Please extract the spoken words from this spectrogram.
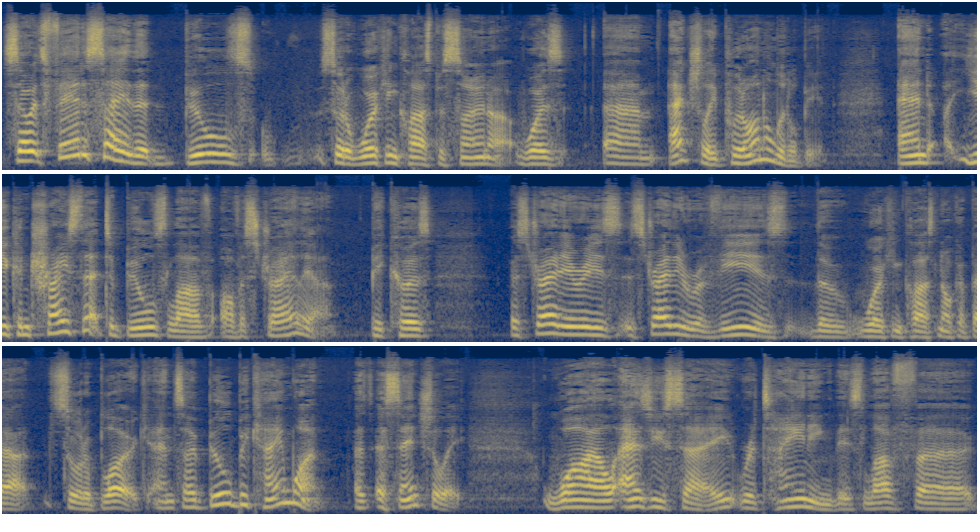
So it's fair to say that Bill's sort of working class persona was um, actually put on a little bit. And you can trace that to Bill's love of Australia because Australia is Australia reveres the working class knockabout sort of bloke, and so Bill became one essentially, while as you say retaining this love for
